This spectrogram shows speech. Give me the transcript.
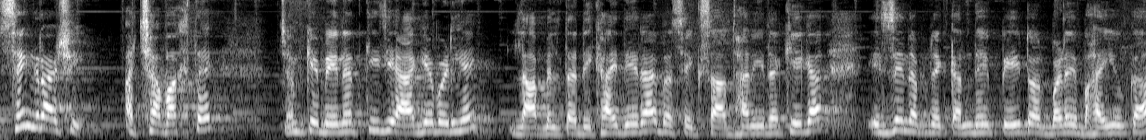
सिंह राशि अच्छा वक्त है। जम के मेहनत कीजिए, आगे बढ़िए। लाभ मिलता दिखाई दे रहा है, बस एक सावधानी रखिएगा। इस दिन अपने कंधे, पेट और बड़े भाइयों का,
